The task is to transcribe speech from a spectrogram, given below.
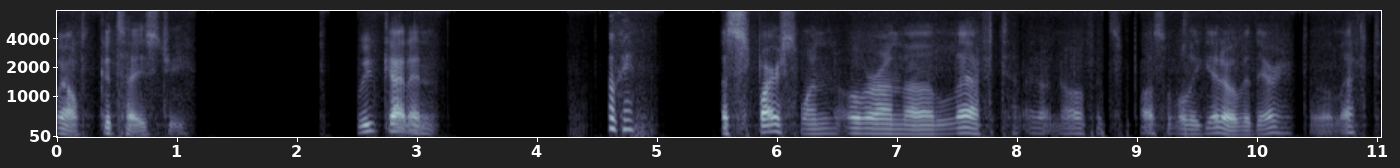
Well, good sized tree. We've got an Okay. a sparse one over on the left. I don't know if it's possible to get over there to the left.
